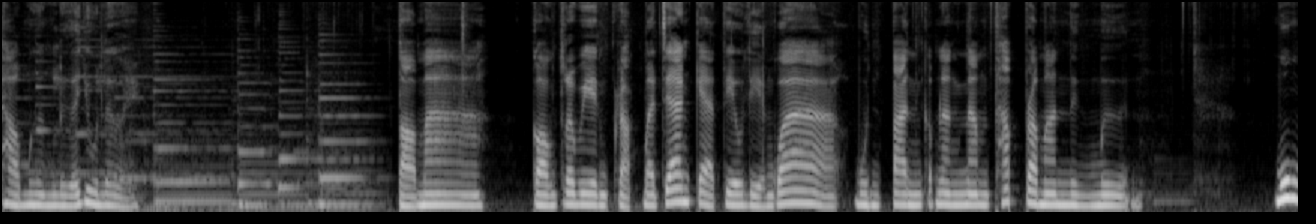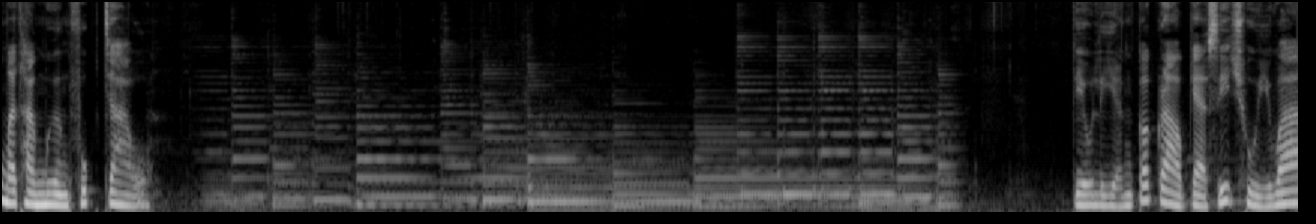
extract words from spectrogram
ชาวเมืองเหลืออยู่เลย ต่อมากองตระเวนกลับมาแจ้งแก่เตียวเหลียงว่า บุญปันกำลังนำทัพประมาณหนึ่งหมื่นมุ่งมาทางเมืองฟุกเจ้า เตียวเหลียงก็กล่าวแก่ซิฉุยว่า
